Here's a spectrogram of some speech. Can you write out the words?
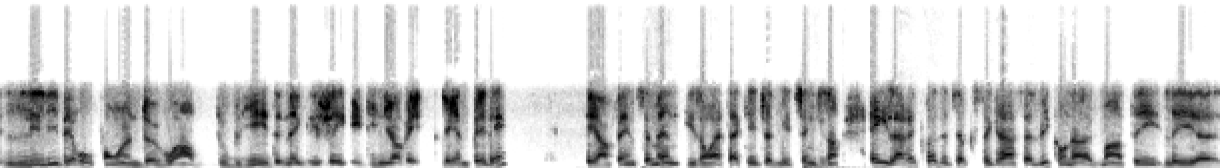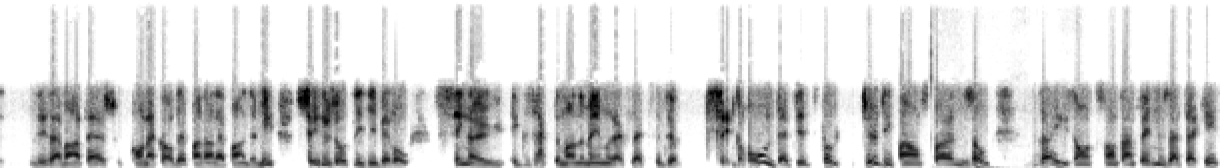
Les libéraux font un devoir d'oublier, de négliger et d'ignorer les NPD. Et en fin de semaine, ils ont attaqué Jagmeet Singh disant Hey, il arrête pas de dire que c'est grâce à lui qu'on a augmenté les, euh, les avantages qu'on accordait pendant la pandémie. C'est nous autres, les libéraux. Singh a eu exactement le même réflexe. C'est-à-dire, c'est drôle d'être Dieu ne pense pas à nous autres. Là, ils sont en train de nous attaquer.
